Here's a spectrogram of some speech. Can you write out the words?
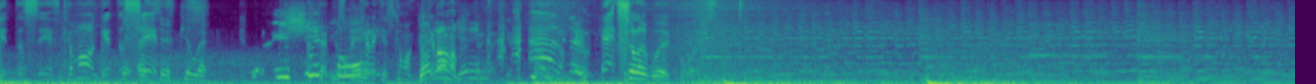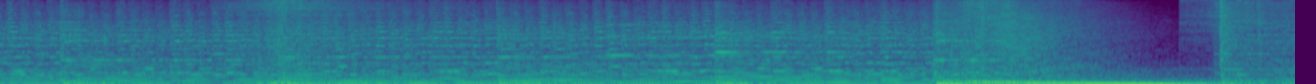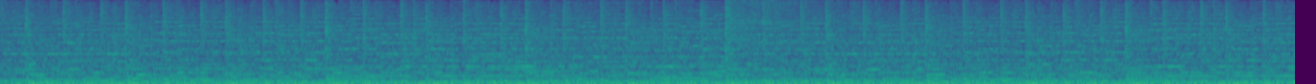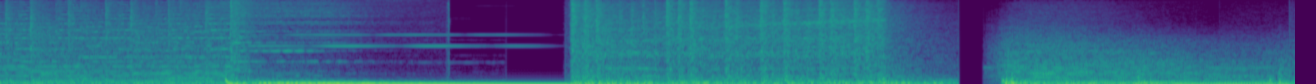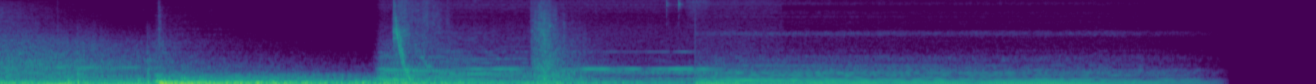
Get the Sith. Come on, get the Get that Sith. Sith, kill it. You shit, Get boy. Come on, get on, on him. him. Excellent work, boys. Bye.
